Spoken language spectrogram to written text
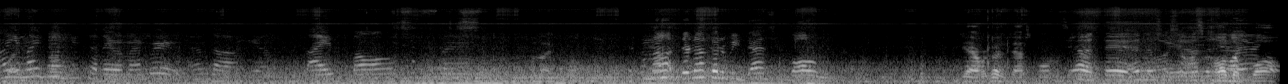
Oh, you might bump each other, remember? And the you know, live ball thing. Like, Not, they're not gonna be dancing ballroom. yeah, we're gonna dance ball. Si ate, ano siya? It's called the ball.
